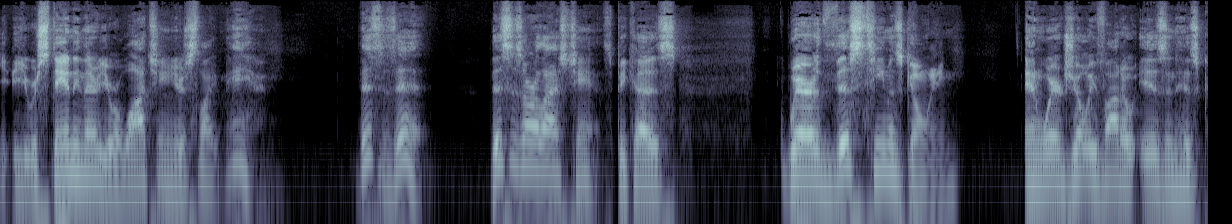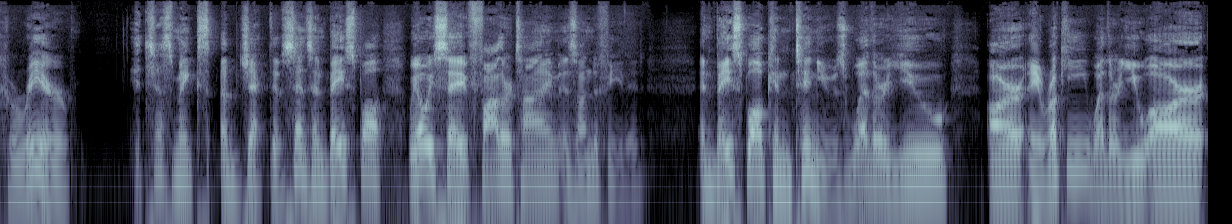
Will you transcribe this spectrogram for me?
you, you were standing there, you were watching, you're just like, man, this is it. This is our last chance because where this team is going and where Joey Votto is in his career, it just makes objective sense. And baseball, we always say father time is undefeated, and baseball continues whether you are a rookie, whether you are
